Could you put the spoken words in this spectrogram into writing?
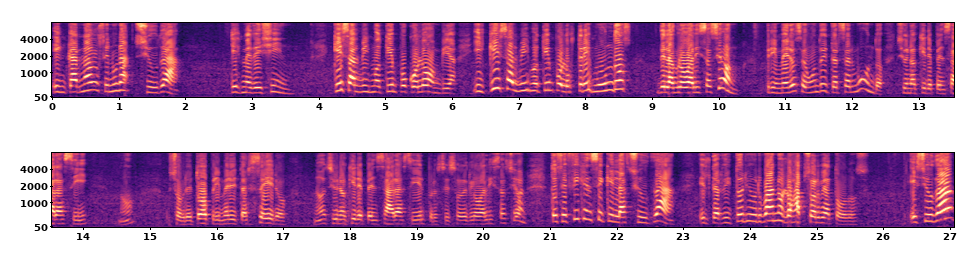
encarnados en una ciudad, que es Medellín, que es al mismo tiempo Colombia y que es al mismo tiempo los tres mundos de la globalización, primero, segundo y tercer mundo, si uno quiere pensar así, ¿no? sobre todo primero y tercero, ¿no? si uno quiere pensar así el proceso de globalización. Entonces, fíjense que la ciudad, el territorio urbano, los absorbe a todos. Es ciudad,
